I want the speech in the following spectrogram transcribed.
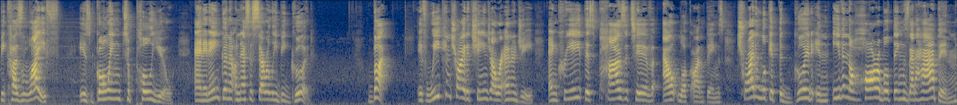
because life is going to pull you and it ain't going to necessarily be good. But if we can try to change our energy and create this positive outlook on things. Try to look at the good in even the horrible things that happen.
